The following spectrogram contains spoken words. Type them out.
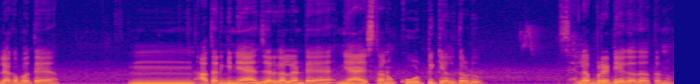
లేకపోతే అతనికి న్యాయం జరగాలంటే న్యాయస్థానం కోర్టుకి వెళ్తాడు. సెలబ్రిటీ కదా అతను.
